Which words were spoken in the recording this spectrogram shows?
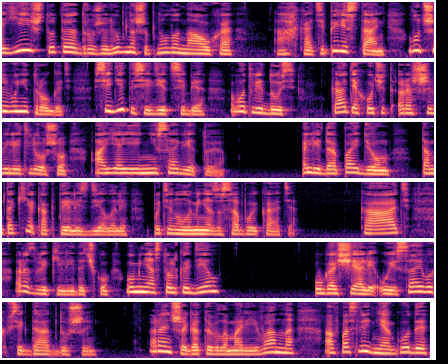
ей что-то дружелюбно шепнула на ухо. «Ах, Катя, перестань, лучше его не трогать. Сидит и сидит себе. Вот, Лидусь, Катя хочет расшевелить Лешу, а я ей не советую». «Лида, пойдем, там такие коктейли сделали», — потянула меня за собой Катя. «Кать, развлеки Лидочку, у меня столько дел». Угощали у Исаевых всегда от души. Раньше готовила Мария Ивановна, а в последние годы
